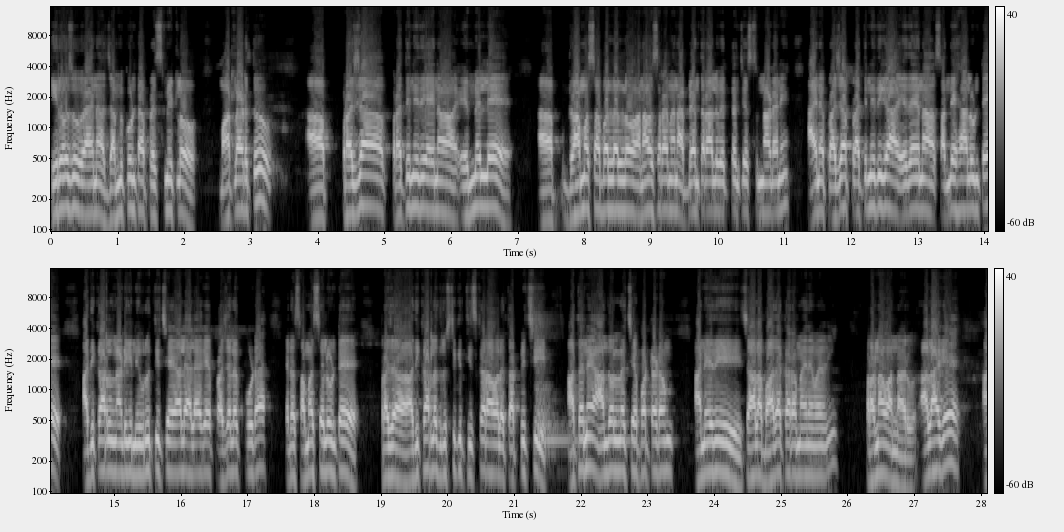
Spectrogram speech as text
ఈరోజు ఆయన జమ్మికుంట ప్రెస్ మీట్లో మాట్లాడుతూ ఆ ప్రజా ప్రతినిధి అయిన ఎమ్మెల్యే ఆ గ్రామ సభలలో అనవసరమైన అభ్యంతరాలు వ్యక్తం చేస్తున్నాడని ఆయన ప్రజా ప్రతినిధిగా ఏదైనా సందేహాలు ఉంటే అధికారులను అడిగి నివృత్తి చేయాలి. అలాగే ప్రజలకు కూడా ఏదైనా సమస్యలు ఉంటే ప్రజా అధికారుల దృష్టికి తీసుకురావాలి. తప్పించి అతనే ఆందోళన చేపట్టడం అనేది చాలా బాధాకరమైనవని ప్రణవ్ అన్నారు. అలాగే ఆ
